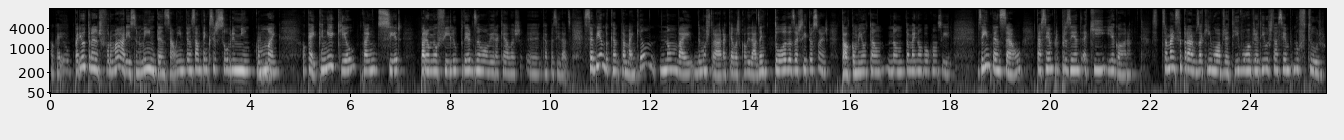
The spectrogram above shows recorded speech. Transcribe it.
Ok? Para eu transformar isso numa intenção, a intenção tem que ser sobre mim, como Uhum. mãe. Ok, quem é que eu tenho de ser para o meu filho poder desenvolver aquelas eh, capacidades? Sabendo que- também que ele não vai demonstrar aquelas qualidades em todas as situações, tal como eu tão, não, também não vou conseguir. Mas a intenção está sempre presente aqui e agora. Se também separarmos aqui um objetivo, o objetivo está sempre no futuro.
